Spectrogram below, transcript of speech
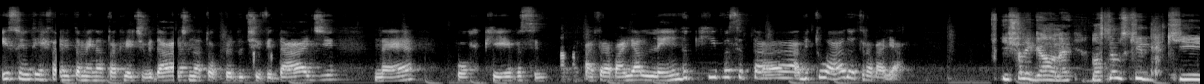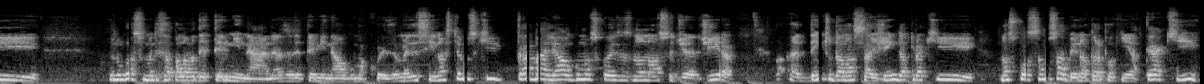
Isso interfere também na tua criatividade, na tua produtividade, né? Porque você trabalha além do que você está habituado a trabalhar. Isso é legal, né? Nós temos que, que eu não gosto muito dessa palavra determinar, né? Determinar alguma coisa, mas assim, nós temos que trabalhar algumas coisas no nosso dia a dia, eh, dentro da nossa agenda, para que nós possamos saber, não, pera um pouquinho, até aqui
